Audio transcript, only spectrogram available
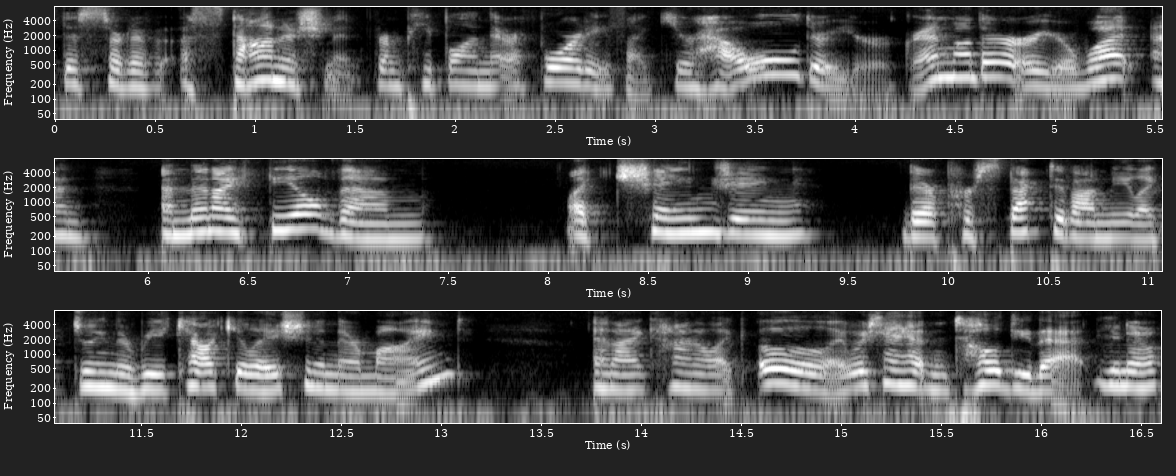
this sort of astonishment from people in their 40s like you're how old or you're a grandmother or you're what and and then I feel them like changing their perspective on me like doing the recalculation in their mind and I kind of like, oh, I wish I hadn't told you that. You know,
